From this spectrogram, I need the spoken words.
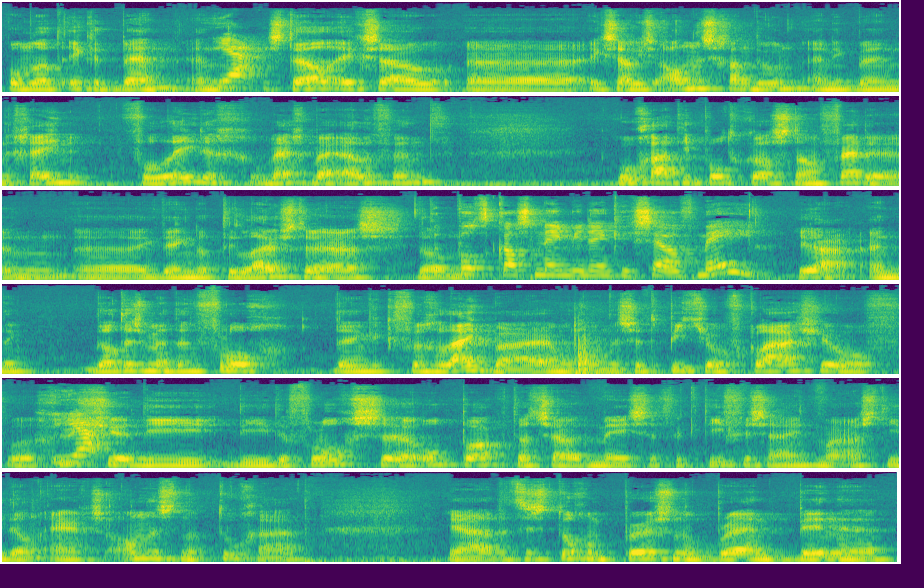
omdat ik het ben. En Ja. stel, ik zou, eh, ik zou iets anders gaan doen en ik ben geen volledig weg bij Elephant. Hoe gaat die podcast dan verder? En eh, ik denk dat die luisteraars De dan. podcast neem je denk ik zelf mee. Ja, en de- dat is met een vlog denk ik vergelijkbaar. Hè? Want dan is het Pietje of Klaasje of eh, Guusje die, die de vlogs eh, oppakt. Dat zou het meest effectieve zijn. Maar als die dan ergens anders naartoe gaat. Ja, dat is toch een personal brand binnen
